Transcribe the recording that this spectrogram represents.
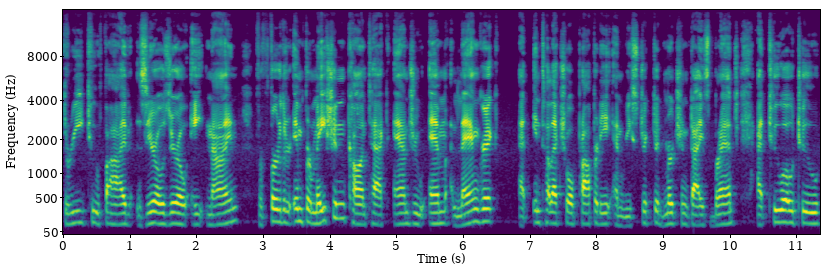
325 0089. For further information, contact Andrew M. Langreich at Intellectual Property and Restricted Merchandise Branch at 202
